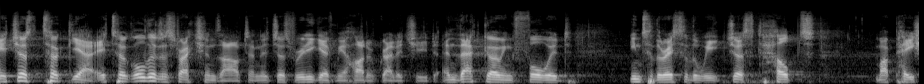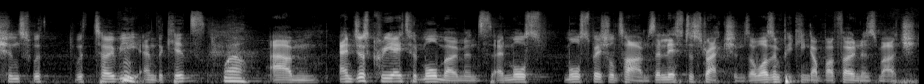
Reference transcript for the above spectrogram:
it just took, yeah, it took all the distractions out and it just really gave me a heart of gratitude. And that going forward into the rest of the week just helped my patience with, with Toby and the kids. Wow. Um, and just created more moments and more, more special times and less distractions. I wasn't picking up my phone as much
